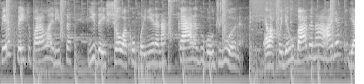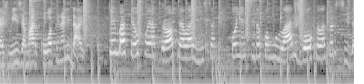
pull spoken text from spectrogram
perfeito para a Larissa e deixou a companheira na cara do gol de Luana. Ela foi derrubada na área e a juíza marcou a penalidade. Quem bateu foi a própria Larissa, conhecida como Larigol pela torcida,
